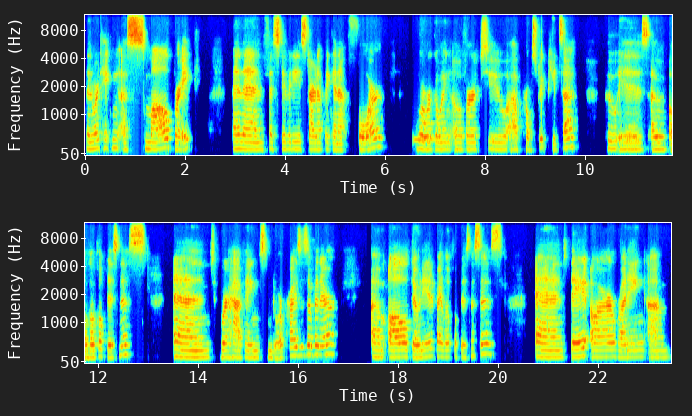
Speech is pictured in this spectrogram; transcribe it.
then we're taking a small break. And then festivities start up again at four, where we're going over to, uh, Pearl Street Pizza, who is a, a local business. And we're having some door prizes over there, um, all donated by local businesses. And they are running, um,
